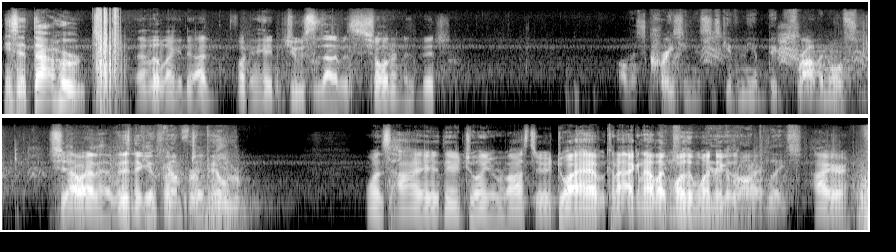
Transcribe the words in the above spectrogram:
He said, that hurts. That looked like it did. I fucking hit juices out of his shoulder in this bitch. All this craziness is giving me a big throbbing ulcer. Shit, I would rather have this nigga You've fucking come for protect me. pilgrim. One's higher, they're joining your roster. Do I have? Can I? I can have like more than one You're nigga though, right? place. Higher. Place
